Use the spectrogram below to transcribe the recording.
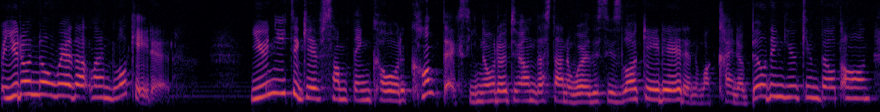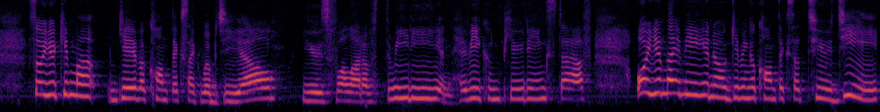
but you don't know where that land located. You need to give something called context in order to understand where this is located and what kind of building you can build on. So you can give a context like WebGL, used for a lot of 3D and heavy computing stuff. Or you might be, you know, giving a context of 2D,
